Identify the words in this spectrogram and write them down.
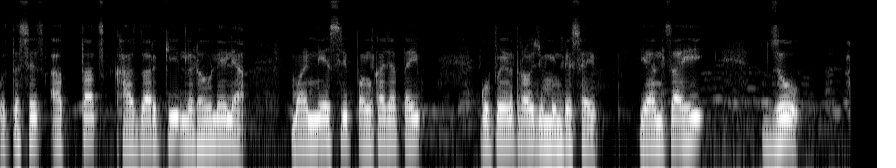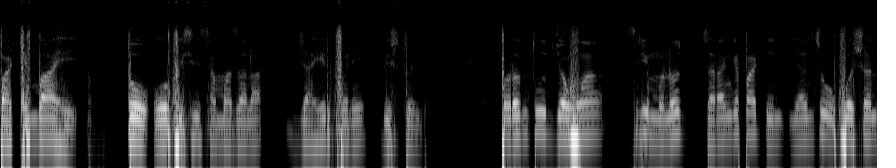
व तसेच आत्ताच खासदारकी लढवलेल्या माननीय श्री पंकजाताई गोपीनाथरावजी मुंडे साहेब यांचाही जो पाठिंबा आहे तो ओ बी सी समाजाला जाहीरपणे दिसतोय. परंतु जेव्हा श्री मनोज जरांगे पाटील यांचं उपोषण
